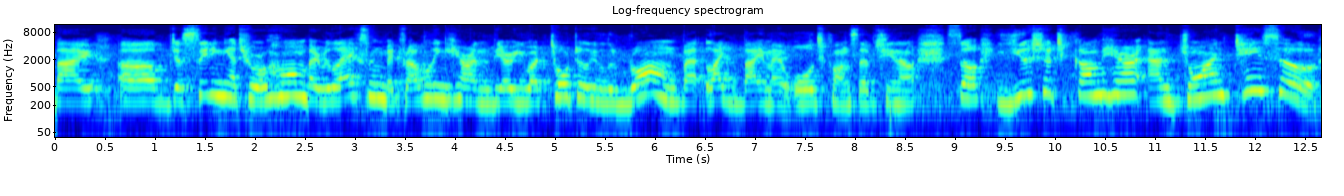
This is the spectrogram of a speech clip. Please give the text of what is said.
by uh, just sitting at your home by relaxing by traveling here and there? You are totally wrong but like by my old concept you know. So you should come here and join TESOL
